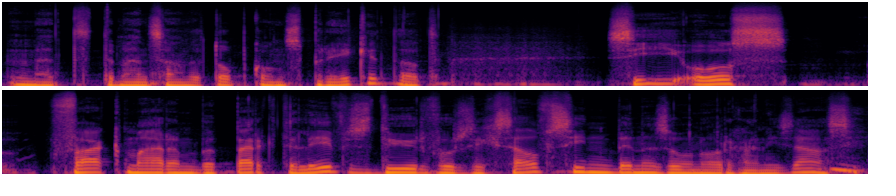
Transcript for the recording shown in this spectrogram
met de mensen aan de top kon spreken, dat CEO's vaak maar een beperkte levensduur voor zichzelf zien binnen zo'n organisatie.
